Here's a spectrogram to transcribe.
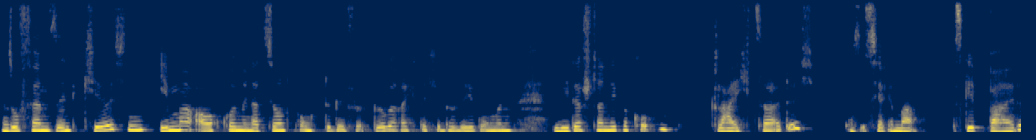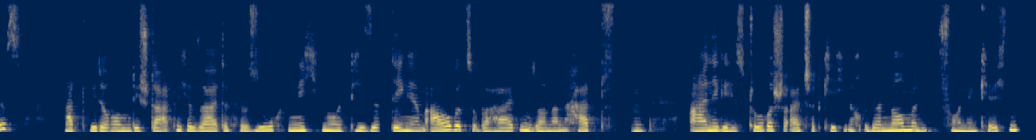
Insofern sind Kirchen immer auch Kulminationspunkte für bürgerrechtliche Bewegungen, widerständige Gruppen. Gleichzeitig, das ist ja immer, es gibt beides, hat wiederum die staatliche Seite versucht, nicht nur diese Dinge im Auge zu behalten, sondern hat ähm, einige historische Altstadtkirchen auch übernommen von den Kirchen,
